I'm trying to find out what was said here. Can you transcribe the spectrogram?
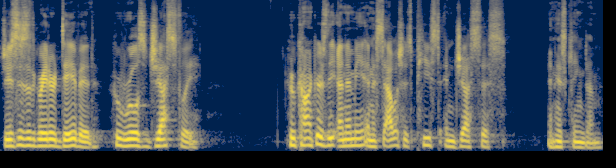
Jesus is the greater David who rules justly who conquers the enemy and establishes peace and justice in his kingdom.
